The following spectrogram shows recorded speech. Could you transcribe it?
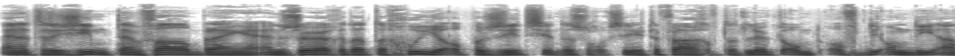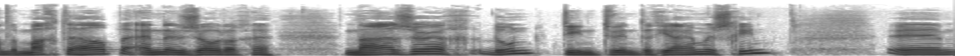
en het regime ten val brengen en zorgen dat de goede oppositie, en dat is nog zeer te vragen of dat lukt, om, of die, om die aan de macht te helpen en een zorge nazorg doen, 10, 20 jaar misschien. Uh,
